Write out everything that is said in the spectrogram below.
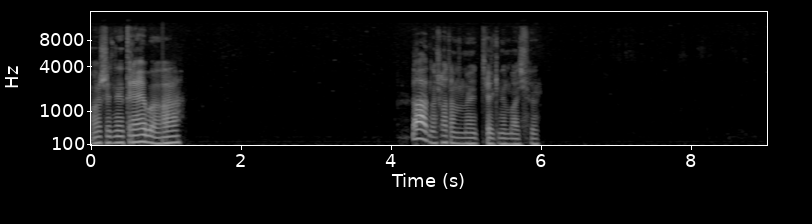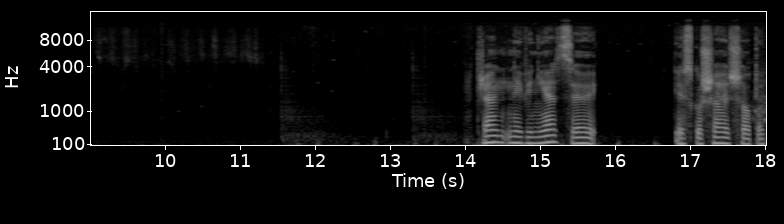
Може не треба, а? Ладно, що там ми тільки не бачили. Тренний венец іскушає шепот.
